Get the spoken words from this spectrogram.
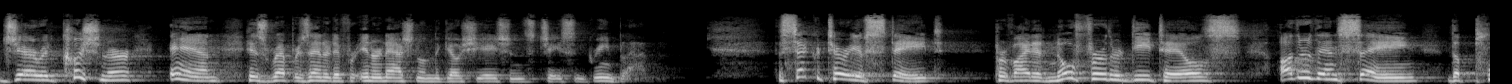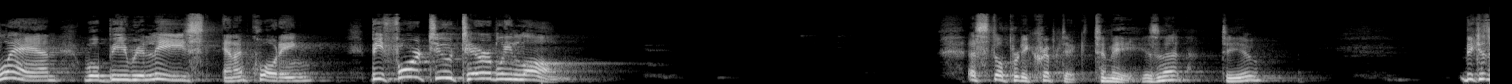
Jared Kushner, and his representative for international negotiations, Jason Greenblatt. The Secretary of State provided no further details other than saying the plan will be released, and I'm quoting, before too terribly long. That's still pretty cryptic to me, isn't it? To you? Because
